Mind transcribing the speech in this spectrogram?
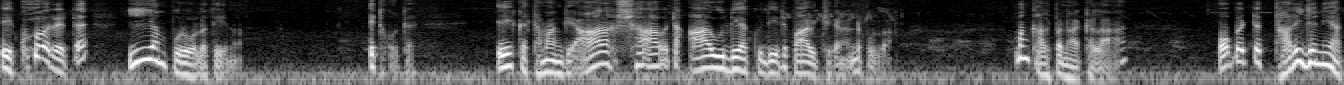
ඒ කෝරට ඊයම් පුරෝල තියෙනවා. එතකොට ඒක තමන්ගේ ආරක්ෂාවට ආයුධයක් විදියට පාවිච්චි කරන්න පුළුවන්. මං කල්පනා කළා ඔබට තරිජනයක්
